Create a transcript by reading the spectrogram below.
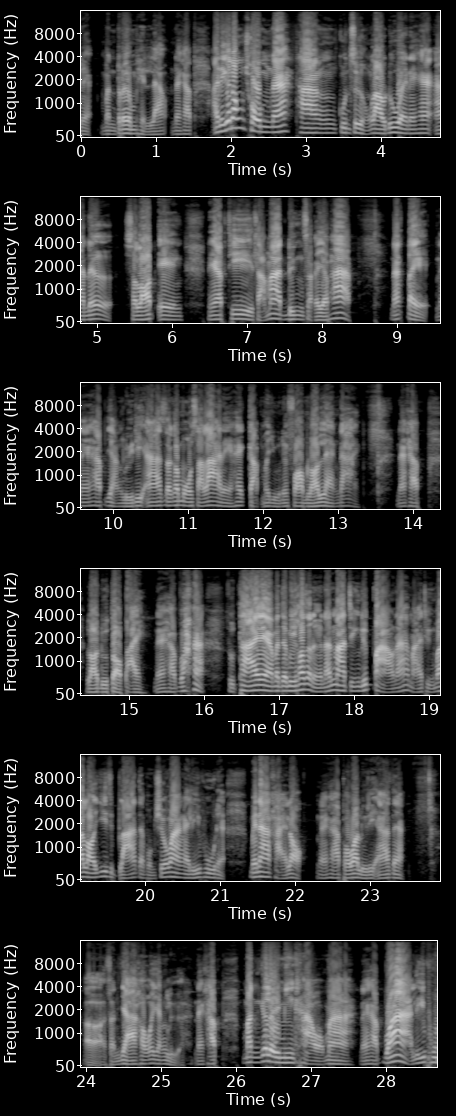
เนี่ยมันเริ่มเห็นแล้วนะครับ อันนี้ก็ต้องชมนะทางกุนซือของเราด้วยนะฮะอาร์เนอร์สล็อตเองนะครับที่สามารถดึงศักยภาพนักเตะนะครับอย่างลุยดีอาร์สแล้วก็โมซาร่าเนี่ยให้กลับมาอยู่ในฟอร์มร้อนแรงได้นะครับรอดูต่อไปนะครับว่าสุดท้ายเนี่ยมันจะมีข้อเสนอนั้นมาจริงหรือเปล่านะ หมายถึงว่า 120 ล้าน แต่ผมเชื่อว่าไงลิพูเนี่ยไม่น่าขายหรอกนะครับเพราะว่าลุยดีอาร์สเนี่ย สัญญาเขาก็ยังเหลือนะครับ มันก็เลยมีข่าวออกมานะครับว่าลิพู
